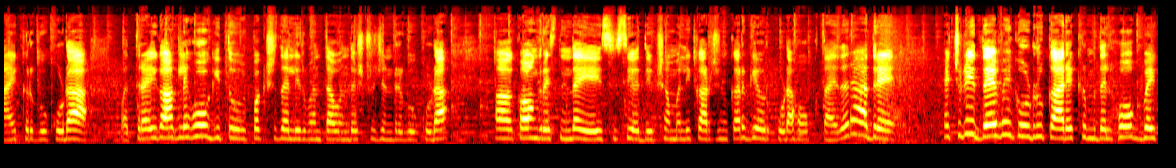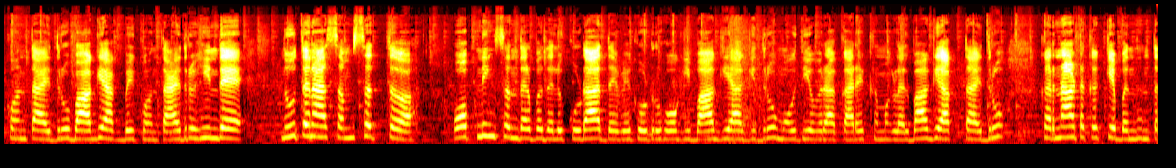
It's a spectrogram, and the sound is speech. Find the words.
ನಾಯಕರಿಗೂ ಕೂಡ ಪತ್ರ ಈಗಾಗಲೇ ಹೋಗಿತ್ತು. ವಿಪಕ್ಷದಲ್ಲಿರುವಂಥ ಒಂದಷ್ಟು ಜನರಿಗೂ ಕೂಡ ಕಾಂಗ್ರೆಸ್ನಿಂದ ಎ ಸಿ ಸಿ ಅಧ್ಯಕ್ಷ ಮಲ್ಲಿಕಾರ್ಜುನ ಖರ್ಗೆ ಅವರು ಕೂಡ ಹೋಗ್ತಾ ಇದ್ದಾರೆ. ಆದರೆ ಎಚ್ ಡಿ ದೇವೇಗೌಡರು ಕಾರ್ಯಕ್ರಮದಲ್ಲಿ ಹೋಗಬೇಕು ಅಂತ ಇದ್ರು, ಭಾಗಿಯಾಗಬೇಕು ಅಂತ ಇದ್ರು, ಹಿಂದೆ ನೂತನ ಸಂಸತ್ ಓಪನಿಂಗ್ ಸಂದರ್ಭದಲ್ಲೂ ಕೂಡ ದೇವೇಗೌಡರು ಹೋಗಿ ಭಾಗಿಯಾಗಿದ್ರು, ಮೋದಿಯವರ ಕಾರ್ಯಕ್ರಮಗಳಲ್ಲಿ ಭಾಗಿಯಾಗ್ತಾ ಇದ್ರು. ಕರ್ನಾಟಕಕ್ಕೆ ಬಂದಂಥ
